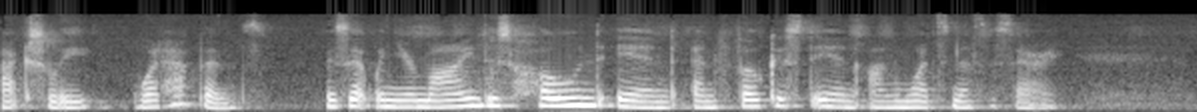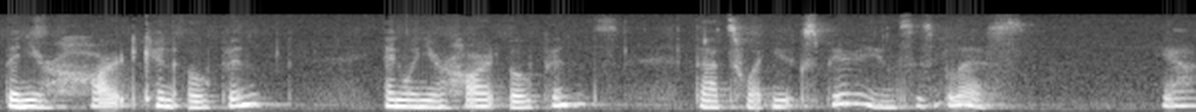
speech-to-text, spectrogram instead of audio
actually what happens, is that when your mind is honed in and focused in on what's necessary, then your heart can open, and when your heart opens, that's what you experience as bliss. Yeah?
